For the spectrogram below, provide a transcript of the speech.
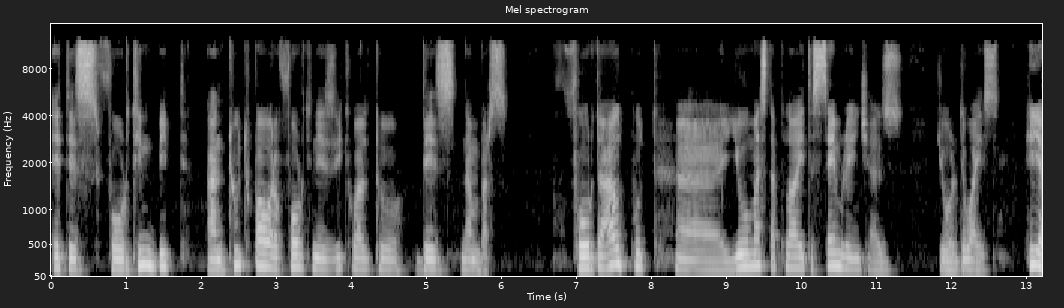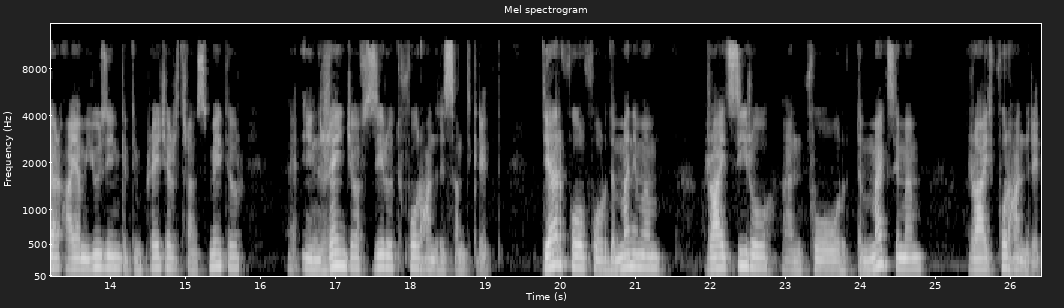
it is 14 bit and 2 to the power of 14 is equal to these numbers for the output uh, you must apply the same range as your device here I am using a temperature transmitter uh, in range of 0 to 400 centigrade. Therefore, for the minimum, write 0 and for the maximum, write 400.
